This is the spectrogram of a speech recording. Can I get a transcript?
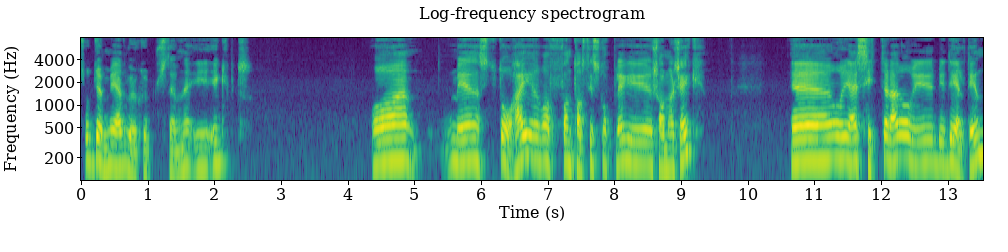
så dømmer jeg et worldcupstevne i Egypt. Og med ståhei, det var fantastisk opplegg i Sharm el-Sheikh. Eh, og jeg sitter der, og vi blir delt inn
